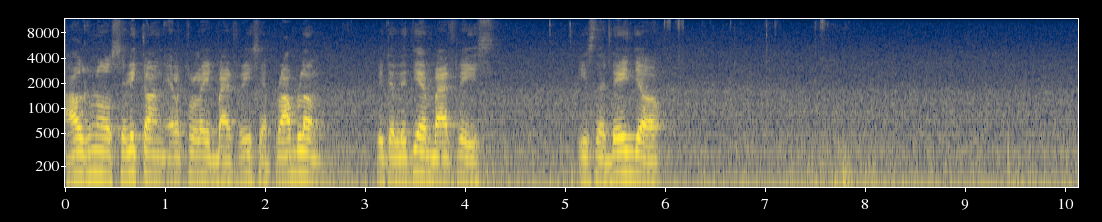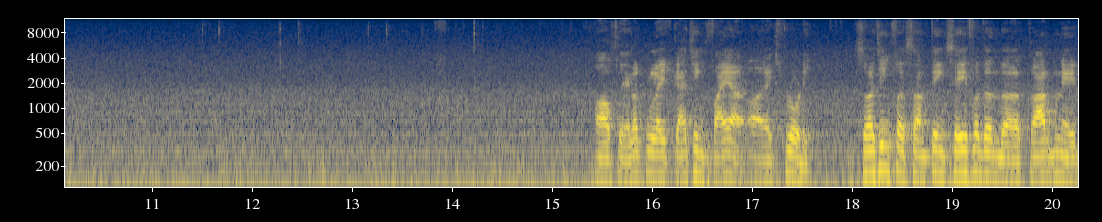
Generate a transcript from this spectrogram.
Organosilicon electrolyte batteries, a problem with the lithium batteries is the danger of the electrolyte catching fire or exploding. Searching for something safer than the carbonate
